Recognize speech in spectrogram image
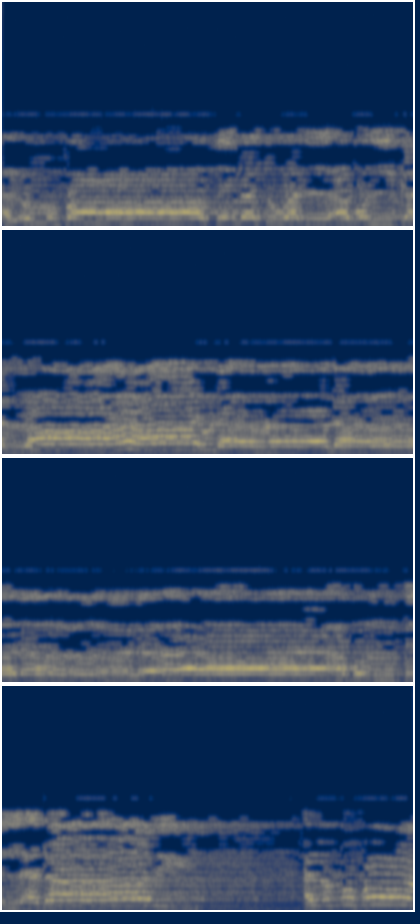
الأم فاطمة والأب الكرار في الأنام. الأم فاطمة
